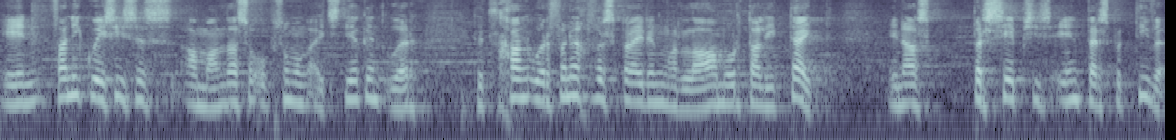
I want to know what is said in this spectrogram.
En van die kwessies is Amanda se opsomming uitstekend oor. Dit gaan oor vinnige verspreiding maar lae mortaliteit en daar's persepsies en perspektiewe.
